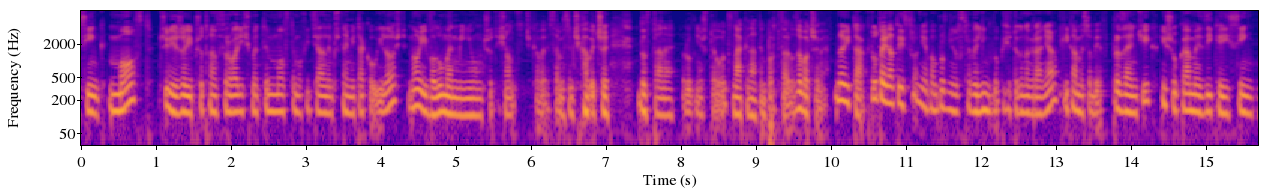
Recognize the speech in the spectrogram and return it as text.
Sync Most, czyli jeżeli przetransferowaliśmy tym mostem oficjalnym przynajmniej taką ilość, no i wolumen minimum 3000, ciekawe, sam jestem ciekawy, czy dostanę również tę odznakę na tym portfelu, zobaczymy. No i tak, tutaj na tej stronie Wam również zostawię link w opisie tego nagrania, klikamy sobie w prezencik i szukamy ZK Sync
